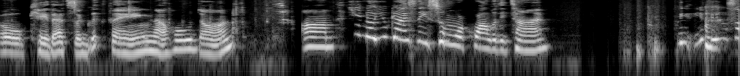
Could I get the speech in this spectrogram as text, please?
Okay, that's a good thing. Now hold on. Um, you know, you guys need some more quality time. You, you feel so?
